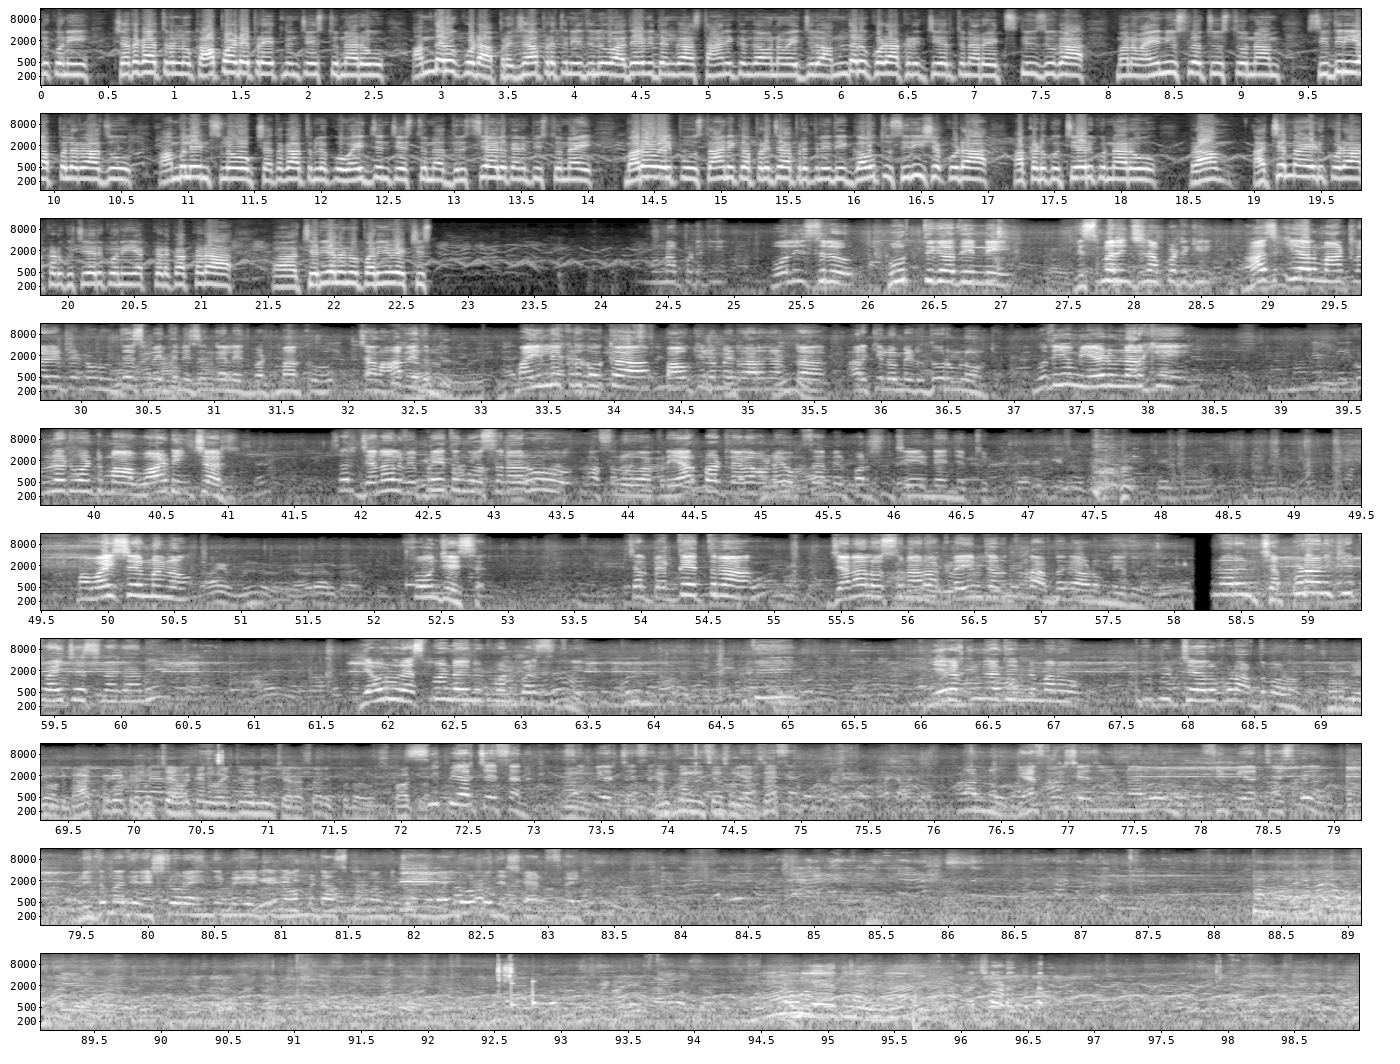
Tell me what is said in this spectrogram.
చేరుకొని క్షతగాత్రులను కాపాడే ప్రయత్నం చేస్తున్నారు. అందరూ కూడా ప్రజాప్రతినిధులు అదేవిధంగా స్థానికంగా ఉన్న వైద్యులు అందరూ కూడా అక్కడికి చేరుతున్నారు. ఎక్స్క్లూజివ్గా మనం ఐ న్యూస్లో చూస్తున్నాం. సిదిరి అప్పలరాజు అంబులెన్స్లో క్షతగాత్రులకు వైద్యం చేస్తున్న దృశ్యాలు కనిపిస్తున్నాయి. మరోవైపు స్థానిక ప్రజాప్రతినిధి గౌతు శిరీష కూడా అక్కడకు చేరుకున్నారు. రామ్ అచ్చెన్నాయుడు కూడా అక్కడకు చేరుకొని ఎక్కడికక్కడ చర్యలను పర్యవేక్షిస్తున్నప్పటికీ ఉన్నప్పటికీ పోలీసులు పూర్తిగా దీన్ని విస్మరించినప్పటికీ రాజకీయాలు మాట్లాడేటటువంటి ఉద్దేశం అయితే నిజంగా లేదు. బట్ మాకు చాలా ఆవేదన ఉంది. మా ఇల్లు ఇక్కడికి ఒక పావు కిలోమీటర్ అరగంట అర కిలోమీటర్ దూరంలో ఉంటుంది. ఉదయం ఏడున్నరకి ఉన్నటువంటి మా వార్డ్ ఇన్ఛార్జ్. సార్ జనాలు విపరీతంగా వస్తున్నారు. అసలు అక్కడ ఏర్పాట్లు ఎలా ఉన్నాయో ఒకసారి మీరు పరిశీలి చేయండి అని చెప్పి చెప్పి మా వైస్ చైర్మన్ ఫోన్ చేశారు. చాలా పెద్ద ఎత్తున జనాలు వస్తున్నారు. అక్కడ ఏం జరుగుతుందో అర్థం కావడం లేదు. ఉన్నారని చెప్పడానికి ట్రై చేసినా కానీ ఎవరు రెస్పాండ్ అయినటువంటి పరిస్థితి ఇది ఏ రకంగా దీన్ని మనం ఇంటర్ప్రిట్ చేయాలో కూడా అర్థం లేదు. సార్ మీరు ఒక డాక్టర్గా ఇక్కడికి వచ్చి ఎవరికైనా వైద్యం అందించారా సార్? ఇప్పుడు స్పాట్లో. సిపిఆర్ చేశాను. సిపిఆర్ చేశాను. ఎంతమంది చేస్తున్నారు సార్? వాళ్ళు గ్యాస్ స్టేజ్లో ఉన్నారు. సిపిఆర్ చేస్తే రిథమ్ అది రెస్టోర్ అయింది. ఇమీడియట్లీ గవర్నమెంట్ హాస్పిటల్ పంపించండి. I don't know the status right. లేదు నాయనా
